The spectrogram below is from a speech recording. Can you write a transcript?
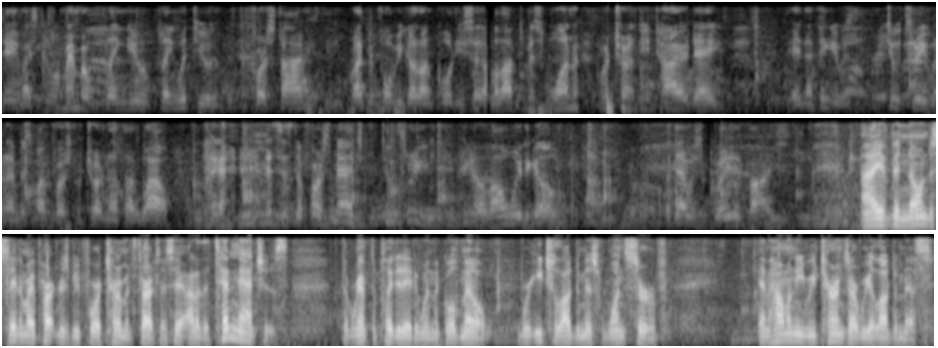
Dave, I still remember playing you, playing with you the first time, right before we got on court. he said I'm allowed to miss one return the entire day, and I think it was two three when I missed my first return. And I thought, wow, this is the first match, two three. I got a long way to go. But that was great advice. I have been known to say to my partners before a tournament starts, I say, out of the 10 matches that we're going to have to play today to win the gold medal, we're each allowed to miss one serve. And how many returns are we allowed to miss?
